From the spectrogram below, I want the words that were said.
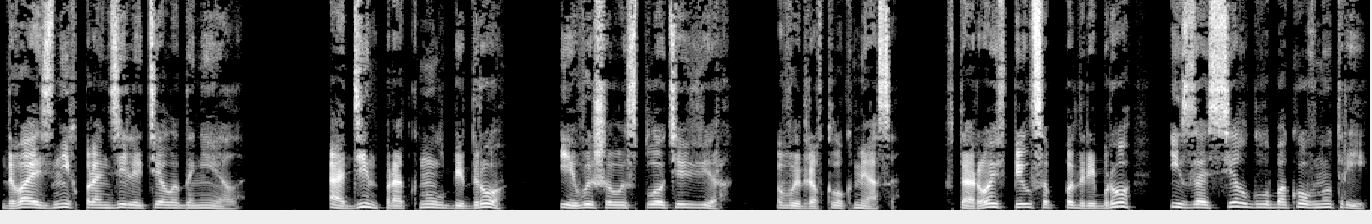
Два из них пронзили тело Даниэла. Один проткнул бедро и вышел из плоти вверх, выдрав клок мяса. Второй впился под ребро и засел глубоко внутри,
